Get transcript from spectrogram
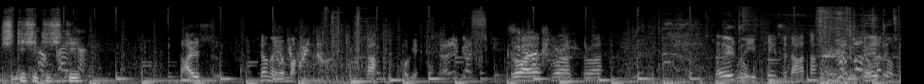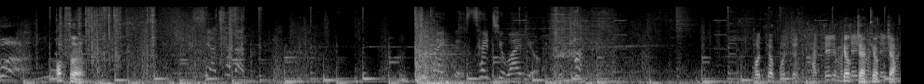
시티 시티 시티 나이스. 태연아 연막. 가 거기. 들어와요. 들어와 들어와. 우리 핑스 나갔다. 없어요 시야 차단. 스파이크 설치 완료. 버텨 버텨. 다 째지마. 격자, 격자.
